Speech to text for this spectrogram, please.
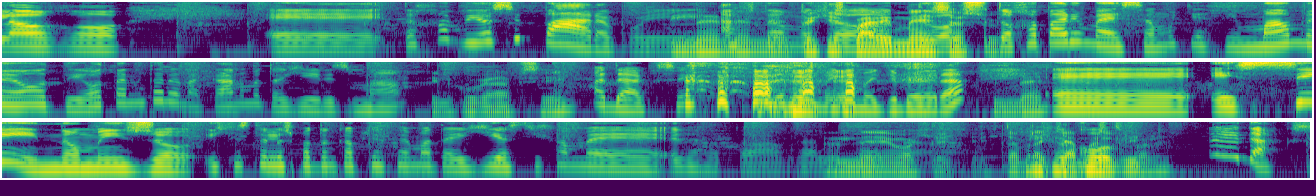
λόγο. Ε, το είχα βιώσει πάρα πολύ. Ναι, ναι, αυτό ναι. με Το έχεις πάρει μέσα σου. Το είχα πάρει μέσα μου και θυμάμαι ότι όταν ήταν να κάνουμε το γύρισμα. Την ηχογράφηση. Εντάξει, δεν θα μείνουμε εκεί πέρα. ναι. Ε, εσύ νομίζω είχες τέλος πάντων κάποια θέματα υγείας και είχαμε. Ε, δεν θα τα βγάλω. ναι, τώρα. όχι, όχι. Τα βρακιά μας COVID. τη φορά. Ε, εντάξει,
